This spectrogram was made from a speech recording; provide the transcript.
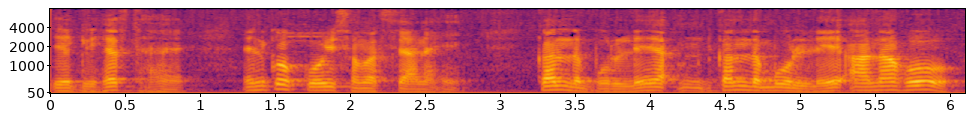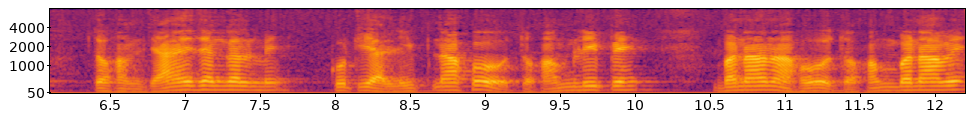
ये गृहस्थ हैं। इनको कोई समस्या नहीं। कंद मूल ले, कंद मूल ले आना हो तो हम जाएँ जंगल में। कुटिया लीपना हो तो हम लीपें। बनाना हो तो हम बनावें।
